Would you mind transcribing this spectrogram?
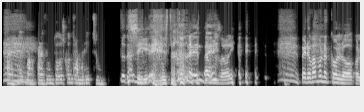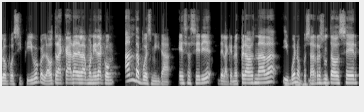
Parece, un todos contra Marichu. Sí, Totalmente. está- Totalmente. estamos hoy. Pero vámonos con lo, con lo positivo, con la otra cara de la moneda, con Anda, pues mira, esa serie de la que no esperabas nada y bueno, pues ha resultado ser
